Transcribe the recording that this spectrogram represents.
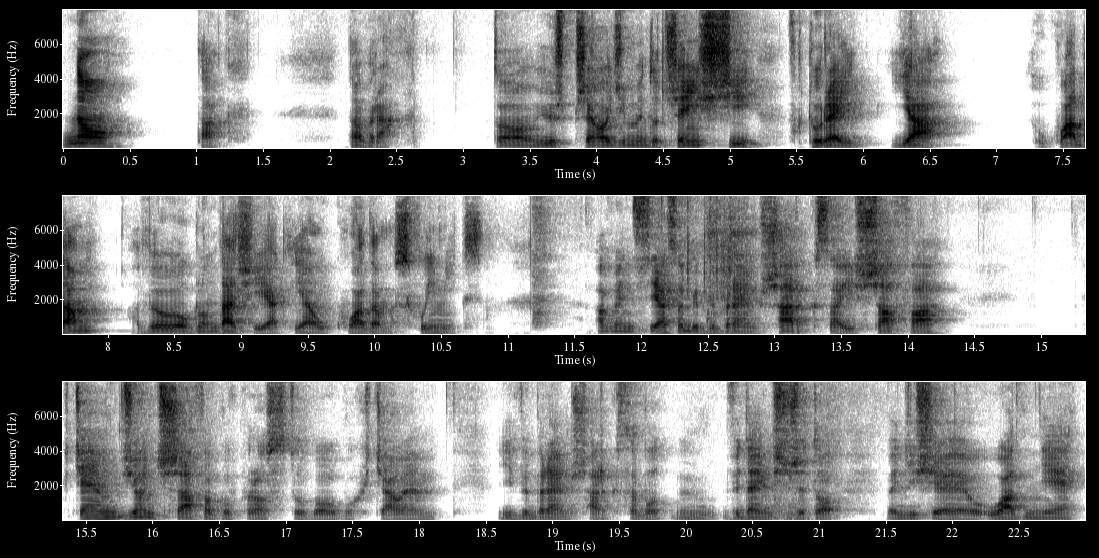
No, tak. Dobra. To już przechodzimy do części, w której ja układam, a wy oglądacie, jak ja układam swój miks. A więc ja sobie wybrałem Sharksa i Szafa. Chciałem wziąć Szafa po prostu, bo, bo chciałem. I wybrałem Sharksa, bo mm, wydaje mi się, że to będzie się ładnie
